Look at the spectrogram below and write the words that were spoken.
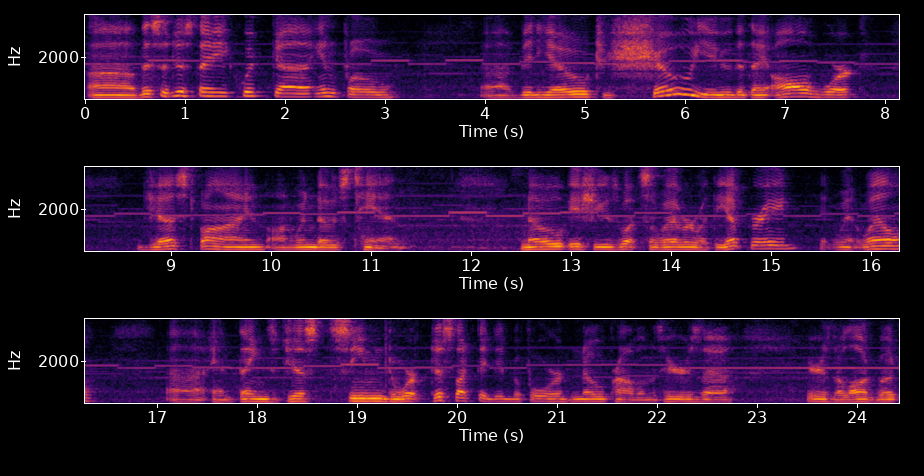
uh, this is just a quick uh, info uh, video to show you that they all work just fine on Windows 10. No issues whatsoever with the upgrade. It went well uh, and things just seem to work just like they did before. No problems. Here's uh here's the logbook.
